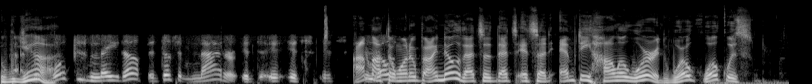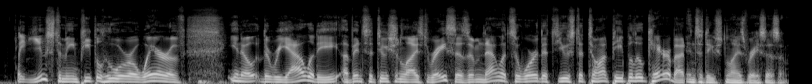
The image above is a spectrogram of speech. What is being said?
Yeah. Woke is made up. It doesn't matter. It, it it's it's. I'm not the one who. I know that's a that's it's an empty, hollow word. Woke woke was. It used to mean people who were aware of, you know, the reality of institutionalized racism. Now it's a word that's used to taunt people who care about institutionalized racism.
